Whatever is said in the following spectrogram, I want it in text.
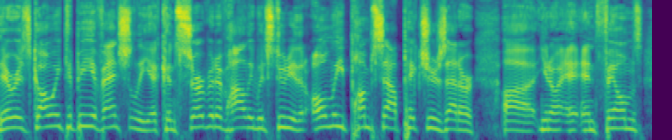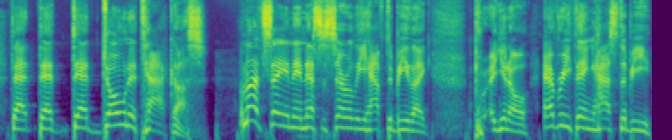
There is going to be eventually a conservative Hollywood studio that only pumps out pictures that are, uh, you know, and, and films that that that don't attack us. I'm not saying they necessarily have to be like, you know, everything has to be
